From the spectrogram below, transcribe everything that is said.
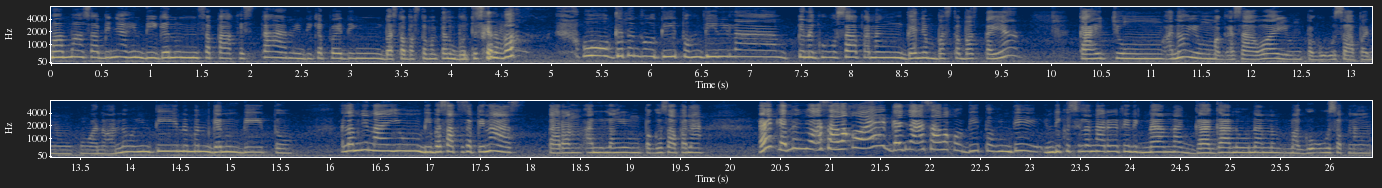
Mama, sabi niya, hindi ganun sa Pakistan. Hindi ka pwedeng basta-basta magtanong, buntis ka na ba? Oo, ganun ho dito. Hindi nila pinag-uusapan ng ganyang basta-basta yan. Kahit yung, ano, yung mag-asawa, yung pag-uusapan yung kung ano-ano, hindi naman ganun dito. Alam niyo na, yung, di ba sa sa Pinas, parang ano lang yung pag-usapan na, eh, ganun yung asawa ko, eh, ganyan asawa ko. Dito, hindi. Hindi ko sila naririnig na naggaganunan na mag-uusap ng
